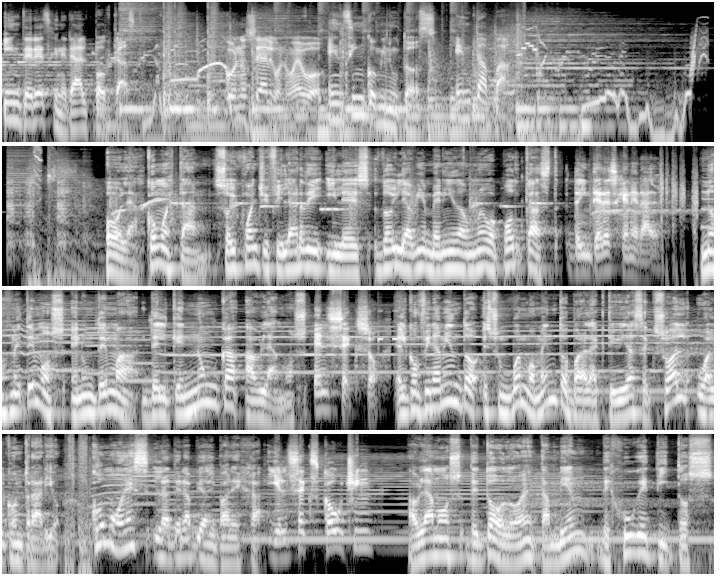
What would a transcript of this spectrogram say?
Interés General Podcast. Conoce algo nuevo en 5 minutos, en tapa. Hola, ¿cómo están? Soy Juanchi Filardi y les doy la bienvenida a un nuevo podcast de Interés General. Nos metemos en un tema del que nunca hablamos, el sexo. ¿El confinamiento es un buen momento para la actividad sexual o al contrario? ¿Cómo es la terapia de pareja? ¿Y el sex coaching? Hablamos de todo, ¿eh? también de juguetitos.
